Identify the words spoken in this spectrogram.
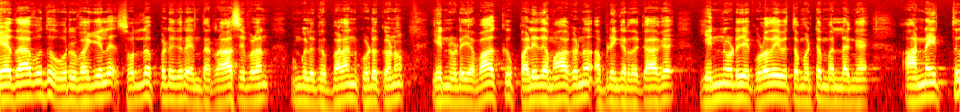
ஏதாவது ஒரு வகையில் சொல்லப்படுகிற இந்த ராசி பலன் உங்களுக்கு பலன் கொடுக்கணும் என்னுடைய வாக்கு பலிதமாகணும் அப்படிங்கிறதுக்காக என்னுடைய குலதெய்வத்தை மட்டுமல்லங்க அனைத்து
